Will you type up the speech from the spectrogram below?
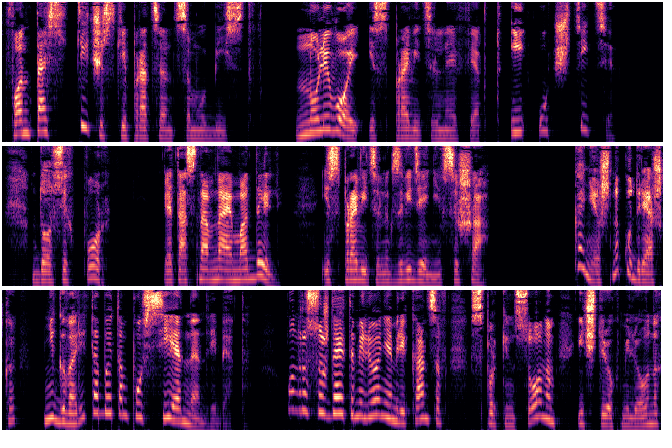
Фантастический процент самоубийств. Нулевой исправительный эффект. И учтите, до сих пор это основная модель исправительных заведений в США. Конечно, Кудряшка не говорит об этом по CNN, ребята. Он рассуждает о миллионе американцев с Паркинсоном и четырех миллионах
